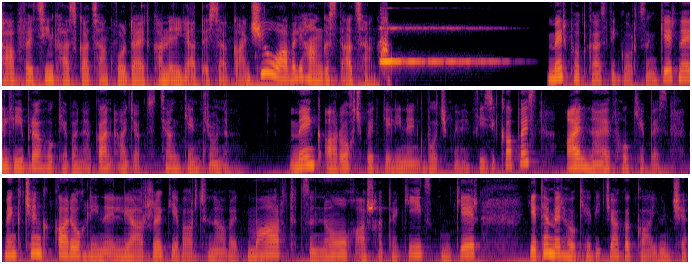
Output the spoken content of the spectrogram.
թափվեցինք, հասկացանք, որ դա այդքան էլ իրատեսական չի ու ավելի հանգստացանք։ Մեր ոդկասթի գործընկերն է Libra հոգեբանական աջակցության կենտրոնը։ Մենք առողջ պետք է լինենք ոչ միայն ֆիզիկապես, այլ նաև հոգեպես։ Մենք չենք կարող լինել լիարժեք եւ արդյունավետ մարդ, ծնող, աշխատակից, ընկեր, եթե մեր հոգեվիճակը կայուն չէ,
